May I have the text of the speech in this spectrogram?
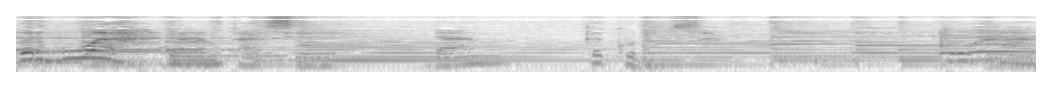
berbuah dalam kasih, dan kekudusan. Tuhan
